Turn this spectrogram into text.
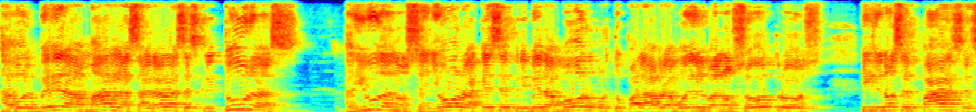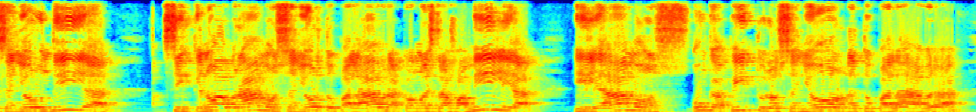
a volver a amar las sagradas escrituras. Ayúdanos, Señor, a que ese primer amor por tu palabra vuelva a nosotros y que no se pase, Señor, un día sin que no abramos, Señor, tu palabra con nuestra familia y leamos un capítulo, Señor, de tu palabra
